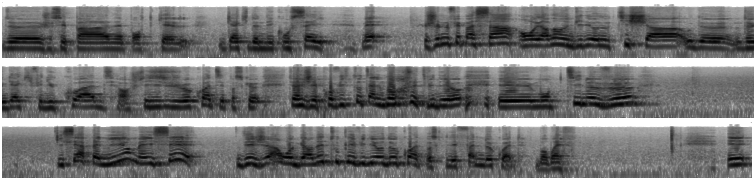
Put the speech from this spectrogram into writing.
de, je sais pas, n'importe quel gars qui donne des conseils, mais je ne fais pas ça en regardant une vidéo de Tisha ou d'un gars qui fait du quad. Alors, je te dis, au quad, c'est parce que, j'ai profité totalement cette vidéo, et mon petit-neveu, il sait à peine lire, mais il sait déjà regarder toutes les vidéos de quad, parce qu'il est fan de quad. Bon, bref. Et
